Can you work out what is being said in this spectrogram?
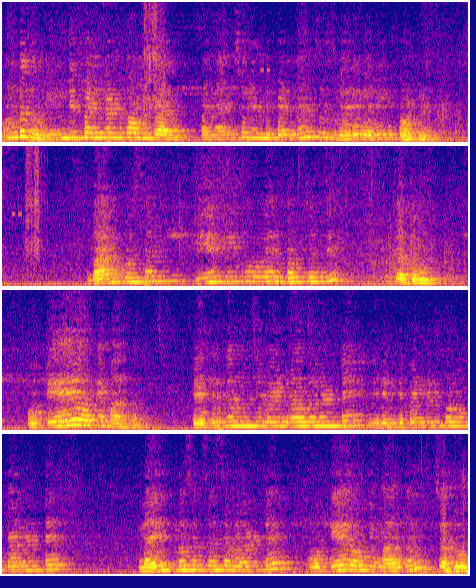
ఉండదు ఇండిపెండెంట్గా ఉండాలి. Financial independence is very very important దానికోసం ఏం మీకు హెల్ప్ అవుతుంది? చదువు. ఒకే ఒకే మార్గం. పేదరికం నుంచి బయట రావాలంటే మీరు ఇండిపెండెంట్గా ఉండాలంటే లైఫ్లో సక్సెస్ అవ్వాలంటే ఒకే ఒకే మార్గం చదువు.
